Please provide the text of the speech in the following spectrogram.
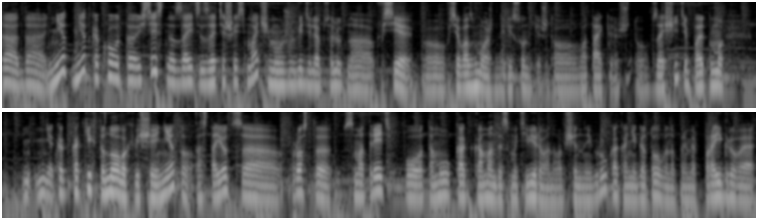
да, да. Нет, нет какого-то. Естественно, за эти, за эти шесть матчей мы уже увидели абсолютно все, э, все возможные рисунки, что в атаке, что в защите, поэтому не- как, каких-то новых вещей нету. Остается просто смотреть по тому, как команда смотивирована вообще на игру, как они готовы, например, проигрывая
